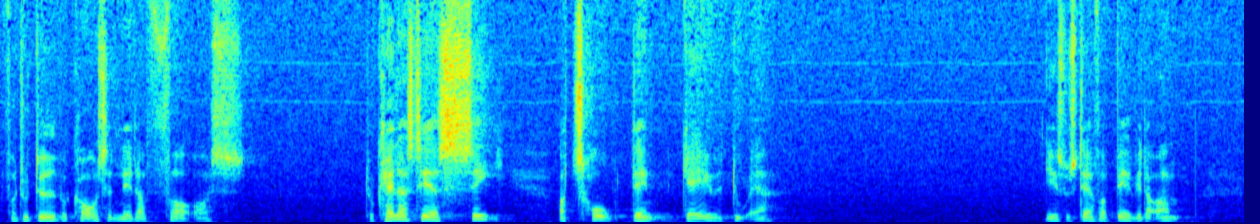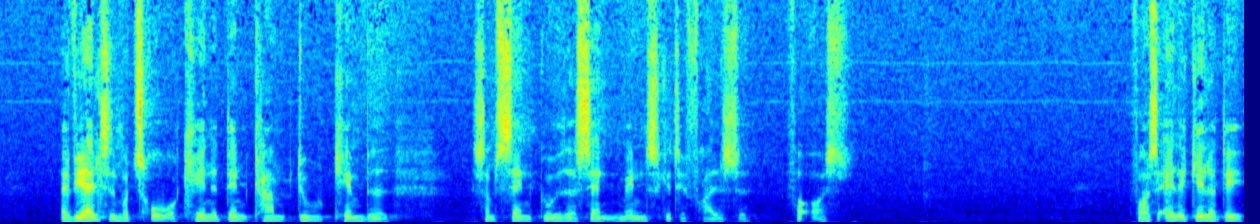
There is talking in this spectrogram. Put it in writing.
For du døde på korset netop for os. Du kalder os til at se og tro den gave, du er. Jesus, derfor beder vi dig om, at vi altid må tro og kende den kamp, du kæmpede som sand Gud og sand menneske til frelse for os. For os alle gælder det,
